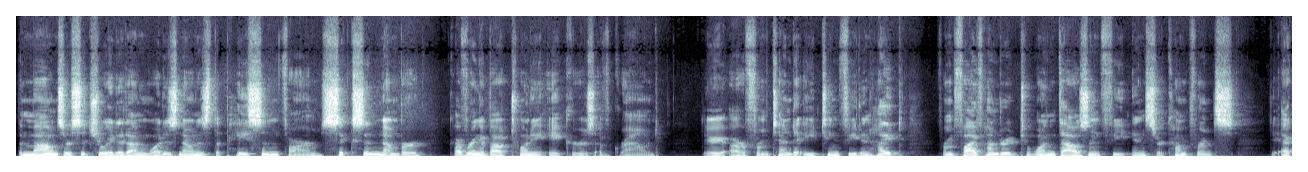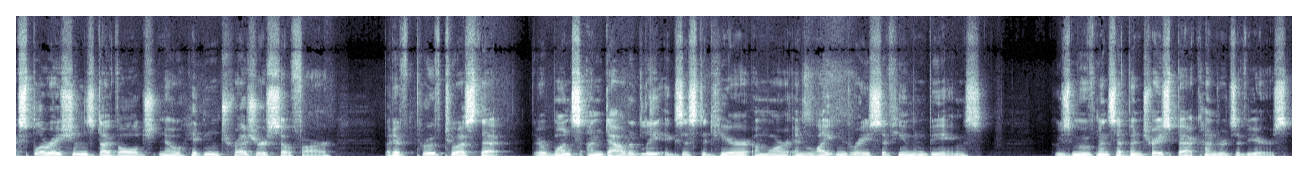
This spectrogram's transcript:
The mounds are situated on what is known as the Payson Farm, six in number, covering about 20 acres of ground. They are from 10 to 18 feet in height, from 500 to 1,000 feet in circumference. The explorations divulged no hidden treasure so far, but have proved to us that there once undoubtedly existed here a more enlightened race of human beings whose movements have been traced back hundreds of years.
